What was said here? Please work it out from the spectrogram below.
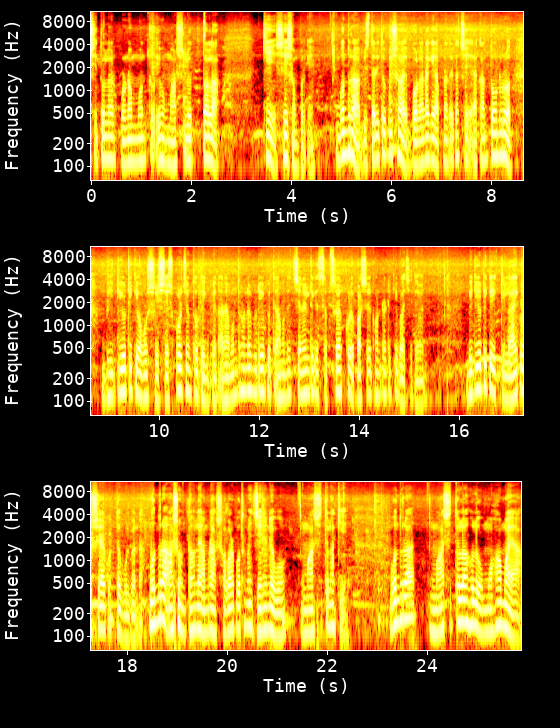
শীতলার প্রণাম মন্ত্র এবং মা শীতলা কে সেই সম্পর্কে। বন্ধুরা, বিস্তারিত বিষয় বলার আগে আপনাদের কাছে একান্ত অনুরোধ, ভিডিওটিকে অবশ্যই শেষ পর্যন্ত দেখবেন আর এমন ধরনের ভিডিও পেতে আমাদের চ্যানেলটিকে সাবস্ক্রাইব করে পাশের ঘন্টাটিকে বাজিয়ে দেবেন। ভিডিওটিকে একটি লাইক ও শেয়ার করতে ভুলবেন না। বন্ধুরা, আসুন তাহলে আমরা সবার প্রথমে জেনে নেব মা শীতলা কে? বন্ধুরা মা শীতলা হলো মহামায়া।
